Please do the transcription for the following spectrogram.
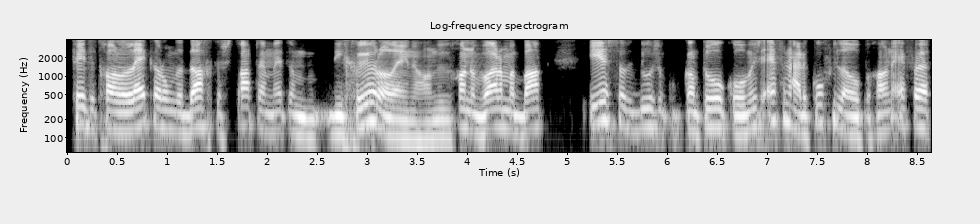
vind het gewoon lekker om de dag te starten met een, die geur alleen handen. Dus gewoon een warme bak. Eerst dat ik doe als ik op kantoor kom, is even naar de koffie lopen. Gewoon even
